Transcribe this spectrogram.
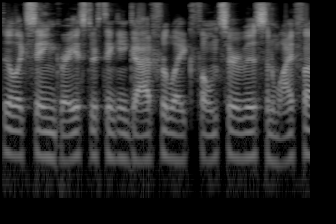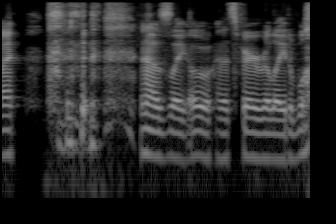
they're like saying grace. They're thanking God for like phone service and Wi-Fi. and I was like, oh, that's very relatable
